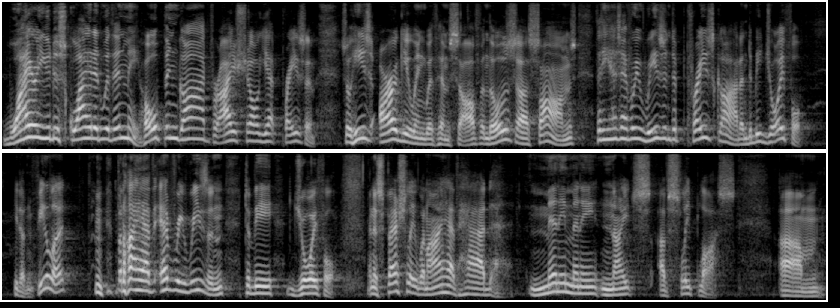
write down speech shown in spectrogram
Why are you disquieted within me? Hope in God, for I shall yet praise him. So he's arguing with himself in those uh, Psalms that he has every reason to praise God and to be joyful. He doesn't feel it, but I have every reason to be joyful. And especially when I have had many, many nights of sleep loss. Um,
